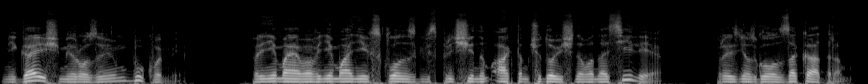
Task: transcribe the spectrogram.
мигающими розовыми буквами. Принимая во внимание их склонность к беспричинным актам чудовищного насилия, произнес голос за кадром,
